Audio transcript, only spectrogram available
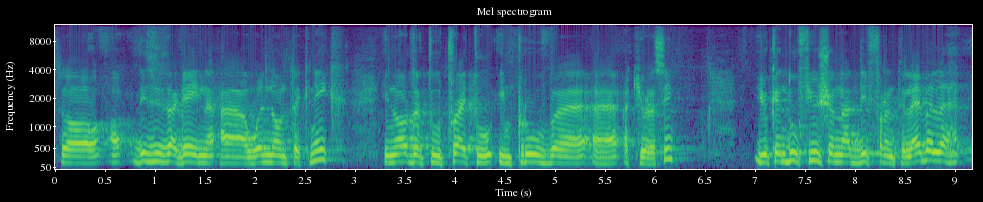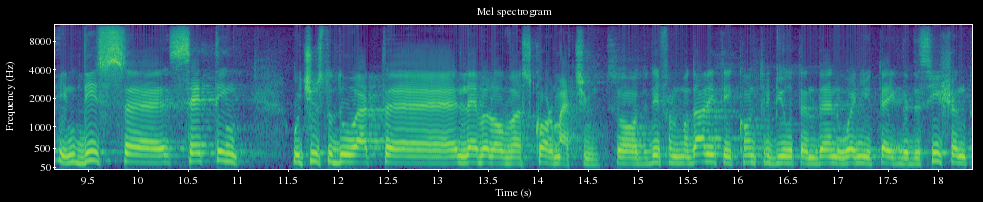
So this is again a well-known technique in order to try to improve accuracy. You can do fusion at different level. In this setting, we choose to do at the level of score matching. So the different modality contribute, and then when you take the decision,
